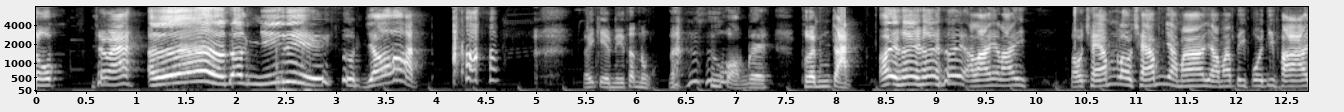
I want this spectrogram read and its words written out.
จบ ใช่ไหมเออต้องงี้ดิ สุดยอด เฮ้ย เกมนี้สนุกบอกเลย เพลินจัดเฮ้ยเฮ้ยเฮ้ยเฮ้ยอะไรอะไร เราแชมป์เราแชมป์อย่ามาอย่ามาตีโพยตีพาย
